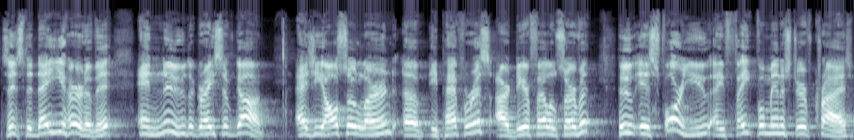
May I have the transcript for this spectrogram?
Since the day ye heard of it and knew the grace of God, as ye also learned of Epaphras, our dear fellow servant, who is for you a faithful minister of Christ,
